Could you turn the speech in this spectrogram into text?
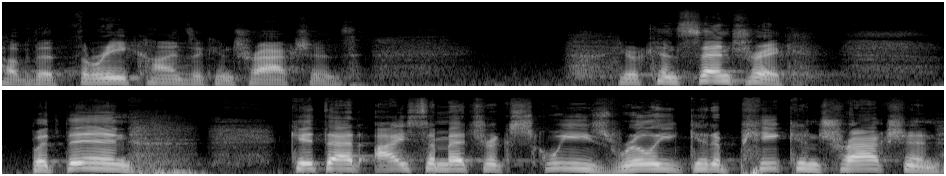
of the three kinds of contractions. Your concentric, but then get that isometric squeeze, really get a peak contraction.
